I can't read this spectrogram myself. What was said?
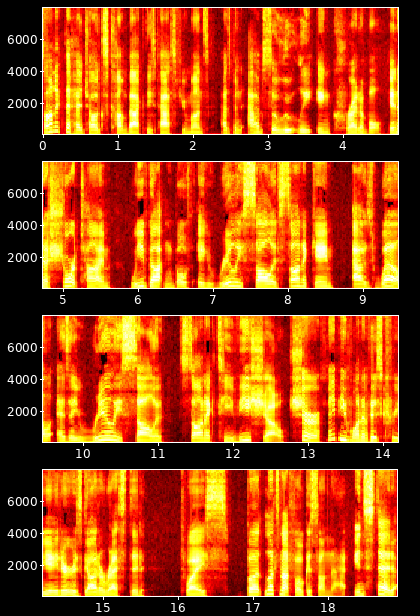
Sonic the Hedgehog's comeback these past few months has been absolutely incredible. In a short time, we've gotten both a really solid Sonic game as well as a really solid Sonic TV show. Sure, maybe one of his creators got arrested twice, but let's not focus on that. Instead,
